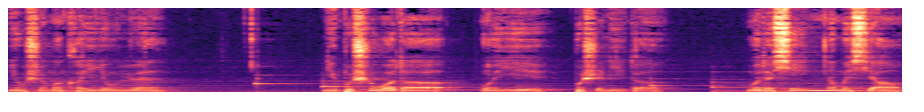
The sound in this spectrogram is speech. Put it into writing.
有什么可以永远。你不是我的，我也不是你的。我的心那么小，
